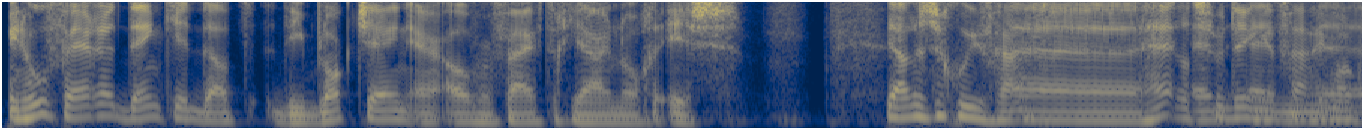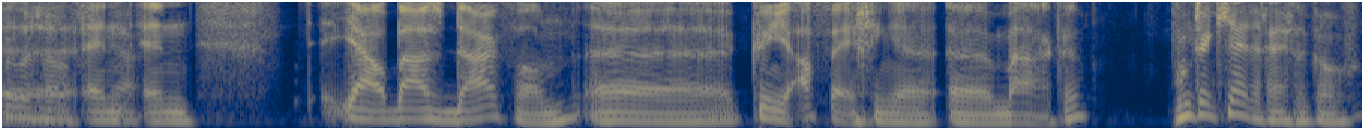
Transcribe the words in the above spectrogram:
In hoeverre denk je dat die blockchain er over 50 jaar nog is? Ja, dat is een goede vraag. Uh, dat soort dingen vraag ik me ook wel eens af. En ja, en, ja op basis daarvan uh, kun je afwegingen uh, maken. Hoe denk jij daar eigenlijk over?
